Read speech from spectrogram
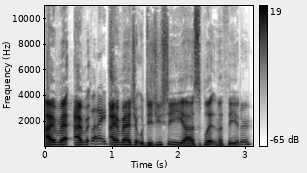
I, ima- I, But I- I imagine. Did you see uh, Split in the theater?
